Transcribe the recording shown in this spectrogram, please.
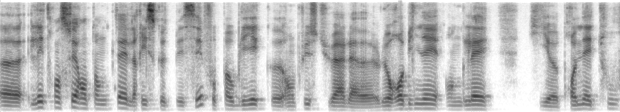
Euh, les transferts en tant que tels risquent de baisser. Faut pas oublier qu'en plus tu as le robinet anglais qui euh, prenait tout,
